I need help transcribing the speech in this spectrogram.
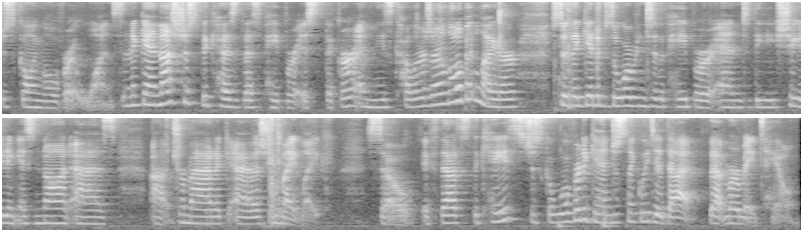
just going over it once. And again, that's just because this paper is thicker and these colors are a little bit lighter, so they get absorbed into the paper and the shading is not as uh, dramatic as you might like. So if that's the case, just go over it again, just like we did that, that mermaid tail.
